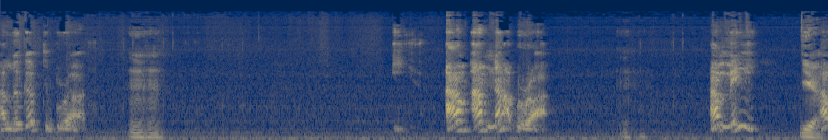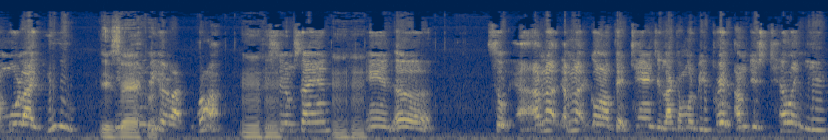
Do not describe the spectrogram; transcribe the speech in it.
I look up to Barack. Mm-hmm. I'm I'm not Barack. Mm-hmm. I'm me. Yeah. I'm more like you. Exactly. You're like Barack. Mm-hmm. You see what I'm saying? Mm-hmm. And uh, so I'm not I'm not going off that tangent like I'm going to be president. I'm just telling you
